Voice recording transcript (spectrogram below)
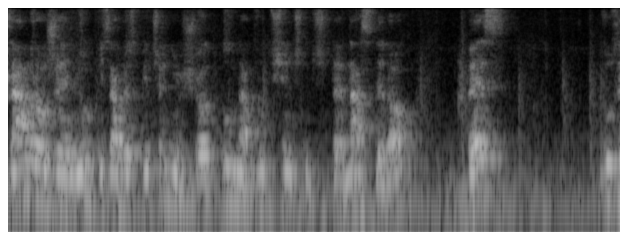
zamrożeniu i zabezpieczeniu środków na 2014 rok bez wz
